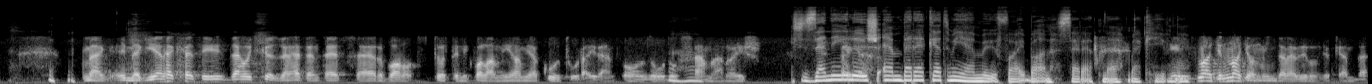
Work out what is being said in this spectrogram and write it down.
meg, meg ilyeneket, de hogy közben hetente egyszer van ott történik valami, ami a kultúra iránt vonzódó uh-huh. számára is. És zenélős Igen. embereket milyen műfajban szeretne meghívni? Én nagyon, nagyon mindenevő vagyok ebben.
